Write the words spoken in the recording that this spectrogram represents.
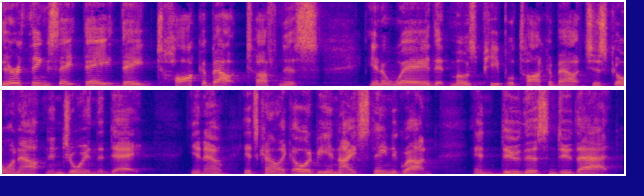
there are things they they they talk about toughness in a way that most people talk about just going out and enjoying the day. You know, it's kind of like, oh, it'd be a nice thing to go out and, and do this and do that.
